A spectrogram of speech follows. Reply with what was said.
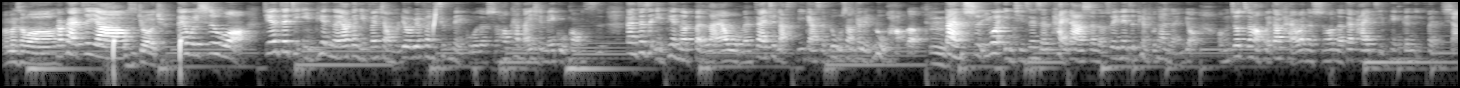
慢慢生活，快快自由。我是 George，David 是我。今天这集影片呢，要跟你分享我们六月份去美国的时候看到一些美股公司。但这支影片呢，本来啊我们在去拉斯维加斯的路上就已经录好了，嗯，但是因为引擎声实在太大声了，所以那支片不太能用，我们就只好回到台湾的时候呢，再拍几片跟你分享。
